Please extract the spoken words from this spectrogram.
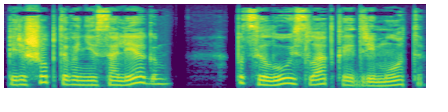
перешептывание с Олегом, поцелуй, сладкая дремота.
